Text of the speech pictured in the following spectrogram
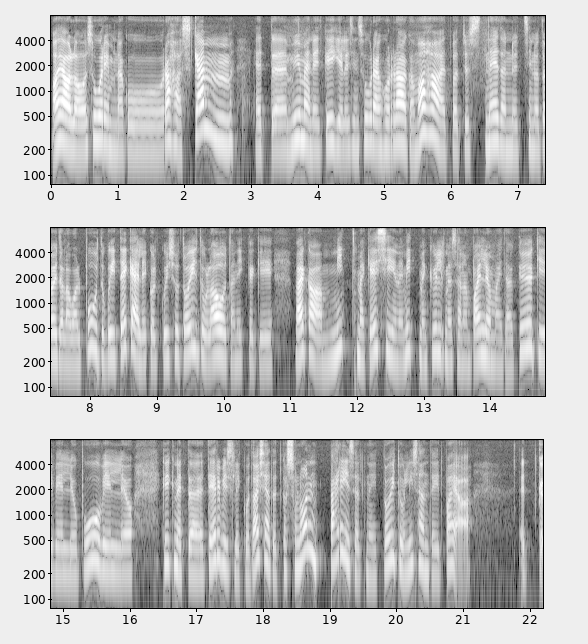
ajaloo suurim nagu rahaskämm, et äh, müüme neid kõigile siin suure hurraaga maha, et vot just need on nüüd sinu toidulaual puudu või tegelikult, kui su toidulaud on ikkagi väga mitmekesine, mitmekülgne, seal on palju, ma ei tea, köögivilju, puuvilju, kõik need äh, tervislikud asjad, et kas sul on päriselt neid toidulisandeid vaja et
